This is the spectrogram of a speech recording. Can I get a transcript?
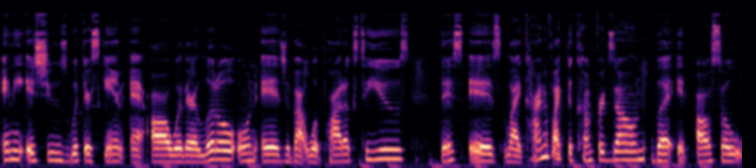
any issues with their skin at all, where they're a little on edge about what products to use. This is like kind of like the comfort zone, but it also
